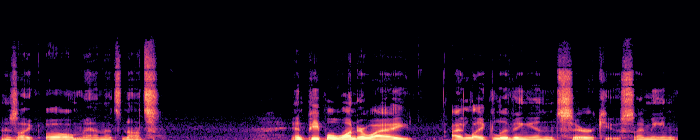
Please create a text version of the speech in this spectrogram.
I was like, oh man, that's nuts. And people wonder why I, like living in Syracuse. I mean,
